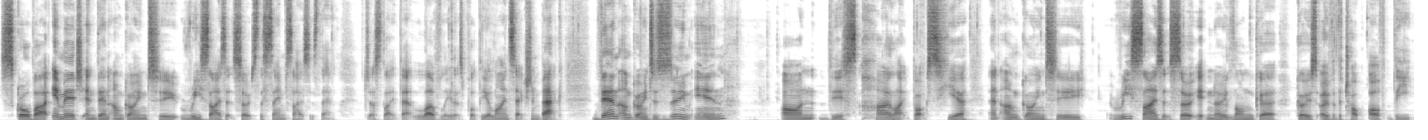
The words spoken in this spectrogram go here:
scroll bar image and then I'm going to resize it so it's the same size as that just like that. Lovely. Let's put the align section back. Then I'm going to zoom in on this highlight box here and I'm going to resize it so it no longer goes over the top of the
